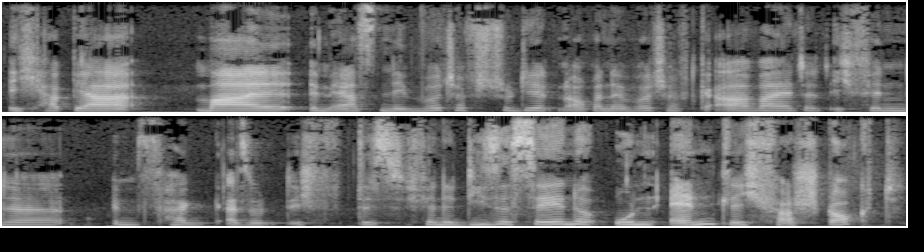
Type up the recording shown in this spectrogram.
Ich habe ja mal im ersten Leben Wirtschaft studiert und auch in der Wirtschaft gearbeitet. Ich finde, im Ver also ich, das, ich finde diese Szene unendlich verstockt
